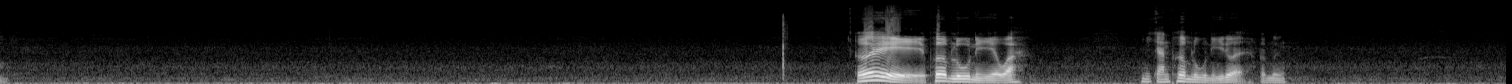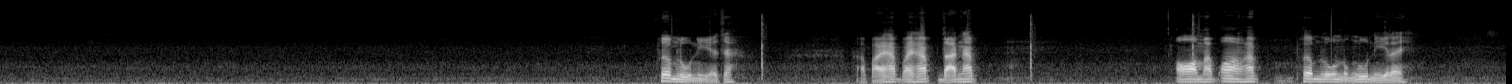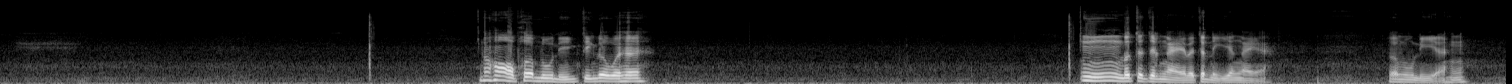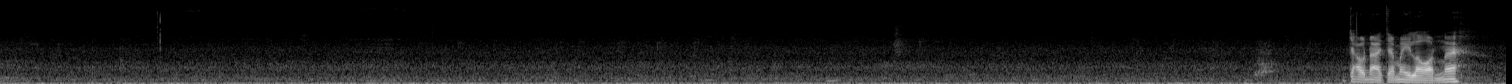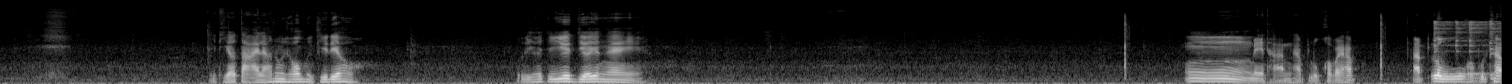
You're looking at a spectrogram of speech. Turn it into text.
เฮ้ย เพิ่มรูหนีเหรอวะ มีการเพิ่มรูหนีด้วยแป๊บนึงเพิ่มรูหนีอะจ๊ะเอาไปครับไปครับ ดันครับ อ้อมครับอ้อมครับ เพิ่มรูหลงรูหนีเลยโอ้โหเพิ่มรูหนีจริงๆด้วยเว้ยเฮ้ย อืมเราจะยังไงเราจะหนียังไงอะเพิ่มรูหนีอะเจ้าน่าจะไม่รอดนะอีกเทียวตายแล้วท่านผู้ชมอีกทีเดียวดูดิเขาจะยืดเยื้อยังไง อืมไม่ทันครับลุกเข้าไปครับ อัดรูขอบคุณครับ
